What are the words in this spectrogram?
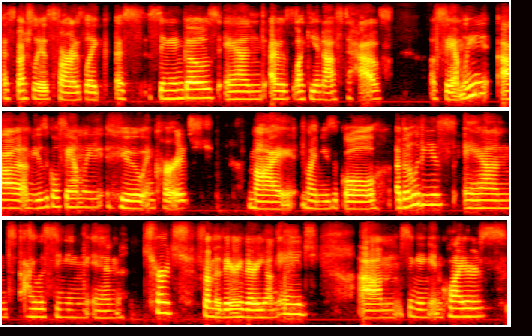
especially as far as like as singing goes. And I was lucky enough to have a family, uh, a musical family, who encouraged my my musical abilities, and I was singing in church from a very very young age. Um, singing in choirs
